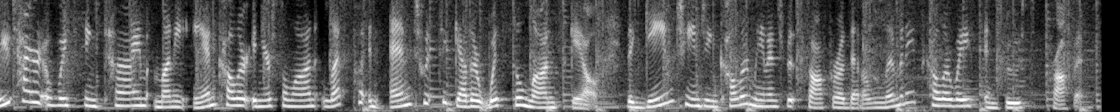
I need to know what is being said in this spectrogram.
you tired of wasting time, money, and color in your salon? Let's put an end to it together with Salon Scale, the game changing color management software that eliminates color waste and boosts profits.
